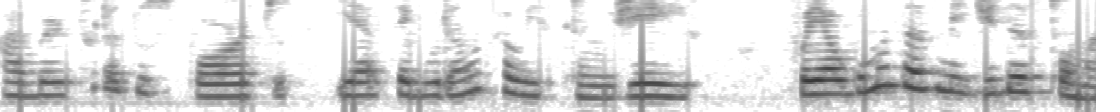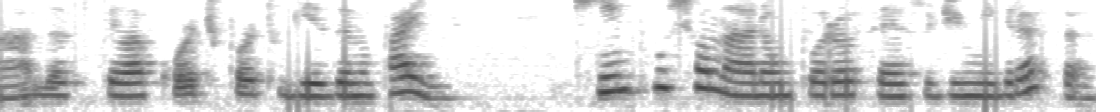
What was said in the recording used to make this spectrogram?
A abertura dos portos e a segurança ao estrangeiro foi alguma das medidas tomadas pela corte portuguesa no país, que impulsionaram o processo de imigração.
